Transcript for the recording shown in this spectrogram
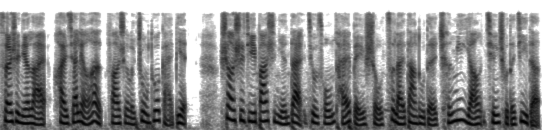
三十年来，海峡两岸发生了众多改变。上世纪八十年代就从台北首次来大陆的陈明阳清楚地记得，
